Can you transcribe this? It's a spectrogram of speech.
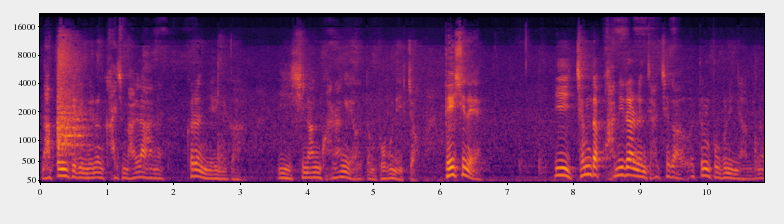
나쁜 길이면은 가지 말라 하는 그런 얘기가 이 신앙 관항의 어떤 부분이 있죠. 대신에 이 정답 관이라는 자체가 어떤 부분이냐면은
